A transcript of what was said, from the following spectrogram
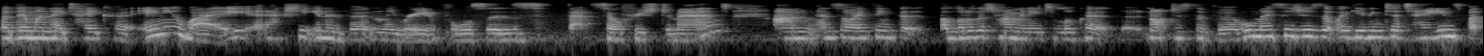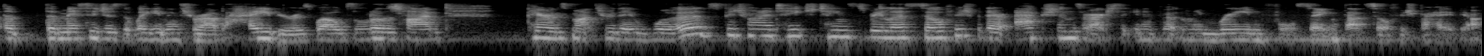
But then when they take her anyway, it actually inadvertently reinforces that selfish demand. Um, and so I think that a lot of the time we need to look at not just the verbal messages that we're giving to teens, but the, the messages that we're giving through our behavior as well. Because a lot of the time, parents might, through their words, be trying to teach teens to be less selfish, but their actions are actually inadvertently reinforcing that selfish behavior.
